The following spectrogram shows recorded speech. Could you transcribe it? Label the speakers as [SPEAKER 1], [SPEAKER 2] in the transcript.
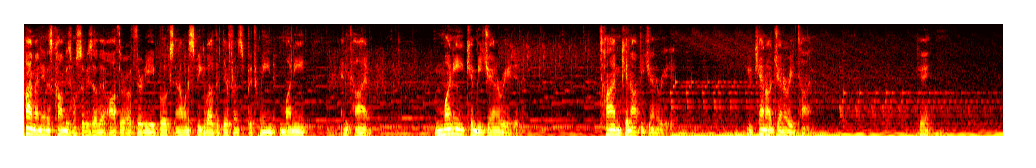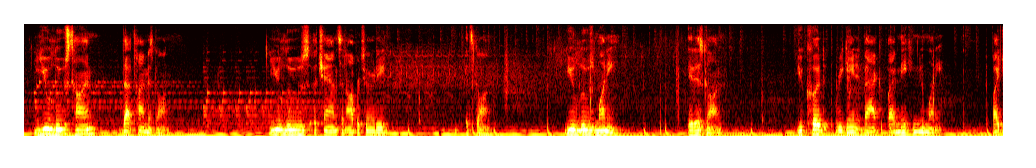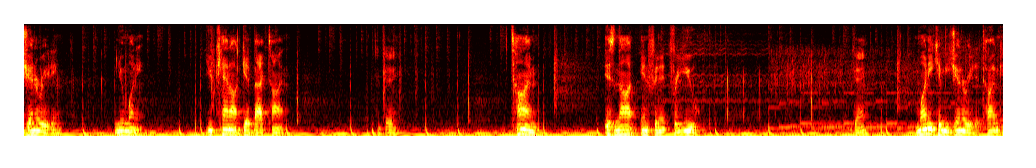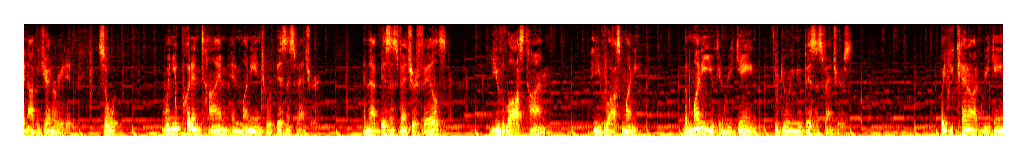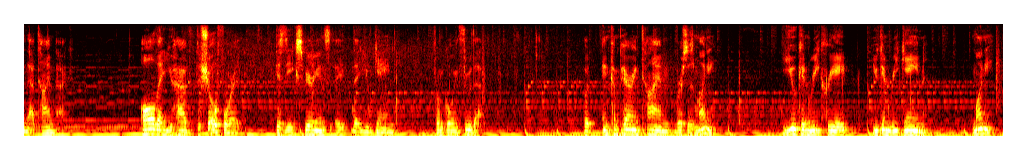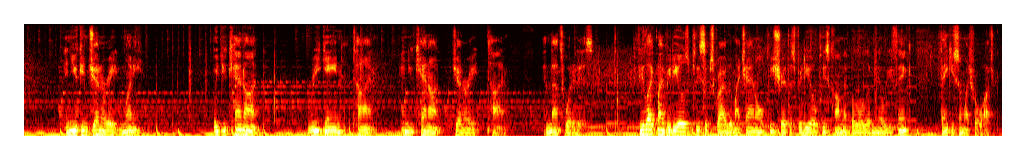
[SPEAKER 1] Hi, my name is Kambiz the author of 38 books, and I want to speak about the difference between money and time. Money can be generated. Time cannot be generated. You cannot generate time. Okay? You lose time, that time is gone. You lose a chance, an opportunity, it's gone. You lose money, it is gone. You could regain it back by making new money, by generating new money. You cannot get back time. Okay? Time is not infinite for you. Okay? Money can be generated, time cannot be generated. So when you put in time and money into a business venture and that business venture fails, you've lost time and you've lost money. The money you can regain through doing new business ventures, but you cannot regain that time back. All that you have to show for it is the experience that you've gained from going through that. But in comparing time versus money, you can recreate, you can regain money, and you can generate money. But you cannot regain time, and you cannot generate time. And that's what it is. If you like my videos, please subscribe to my channel. Please share this video. Please comment below. Let me know what you think. Thank you so much for watching.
